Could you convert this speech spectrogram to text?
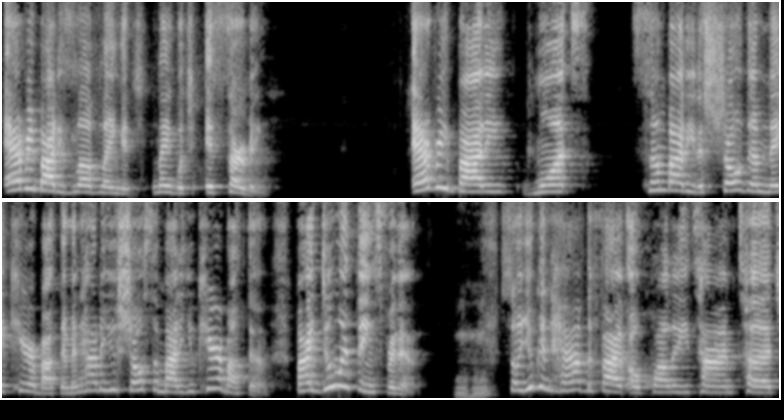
Everybody's love language language is serving. Everybody wants somebody to show them they care about them. And how do you show somebody you care about them? By doing things for them. Mhm. So you can have the five oh quality time, touch,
